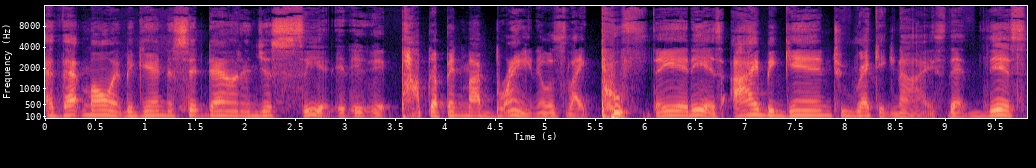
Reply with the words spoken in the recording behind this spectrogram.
at that moment, began to sit down and just see it. It, it, it popped up in my brain. It was like, poof, there it is. I began to recognize that this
